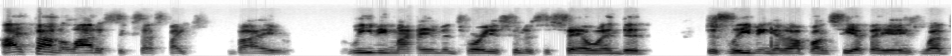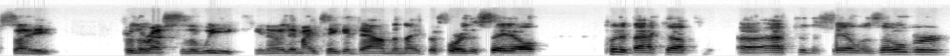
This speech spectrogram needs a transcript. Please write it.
I found a lot of success by by leaving my inventory as soon as the sale ended, just leaving it up on CFAA's website for the rest of the week. You know, they might take it down the night before the sale, put it back up uh, after the sale is over,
